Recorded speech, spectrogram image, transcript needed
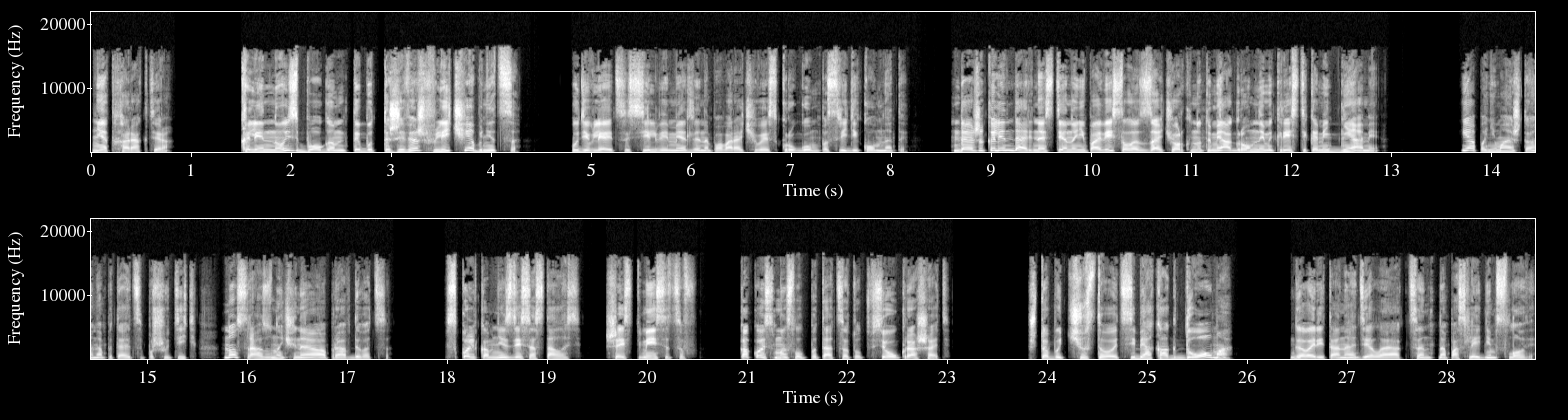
Нет характера. «Клянусь богом, ты будто живешь в лечебнице», — удивляется Сильви, медленно поворачиваясь кругом посреди комнаты. «Даже календарь на стену не повесила с зачеркнутыми огромными крестиками днями». Я понимаю, что она пытается пошутить, но сразу начинаю оправдываться. Сколько мне здесь осталось? Шесть месяцев? Какой смысл пытаться тут все украшать? «Чтобы чувствовать себя как дома», — говорит она, делая акцент на последнем слове.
